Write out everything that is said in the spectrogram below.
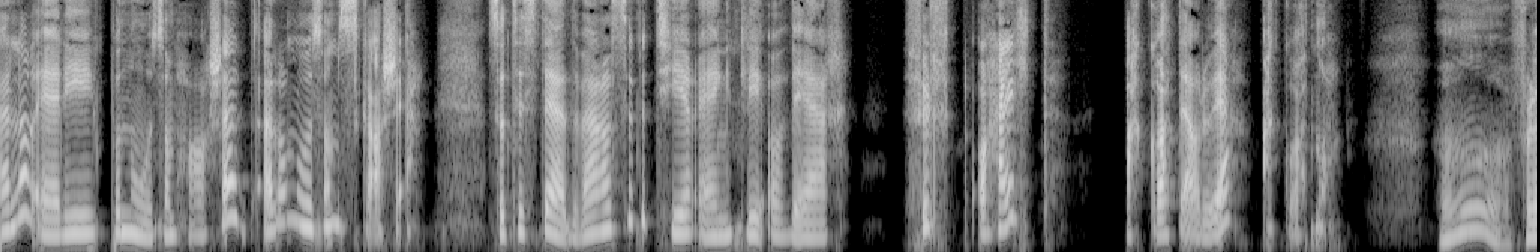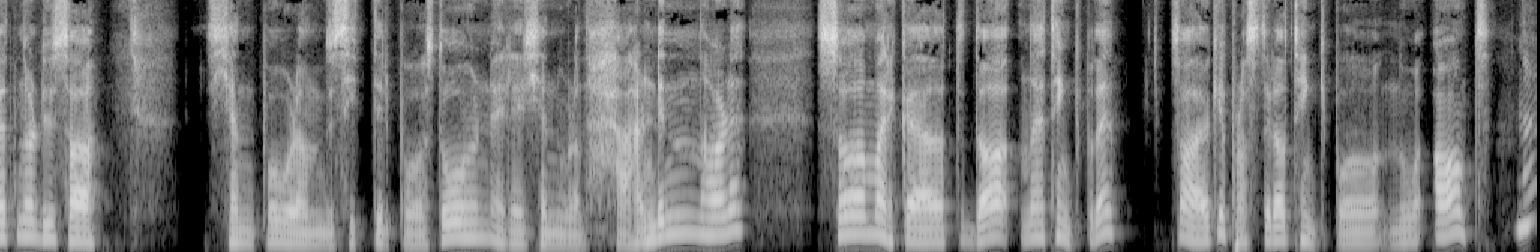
Eller er de på noe som har skjedd, eller noe som skal skje? Så tilstedeværelse betyr egentlig å være fullt og helt akkurat der du er akkurat nå. Ah, for når du sa kjenn på hvordan du sitter på stolen, eller kjenn hvordan hæren din har det, så merka jeg at da, når jeg tenker på det, så har jeg jo ikke plass til å tenke på noe annet. Nei.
